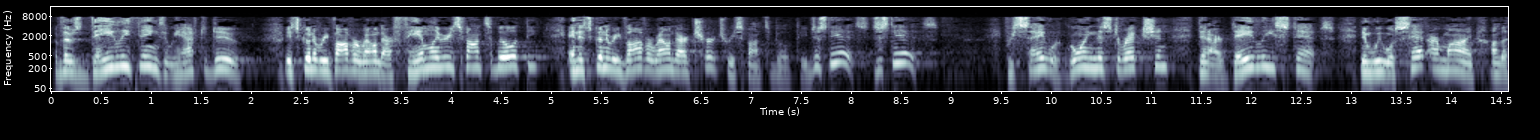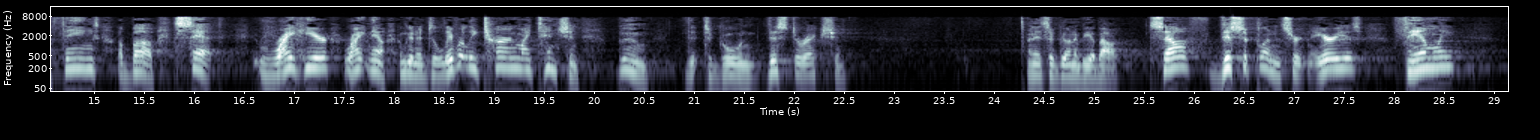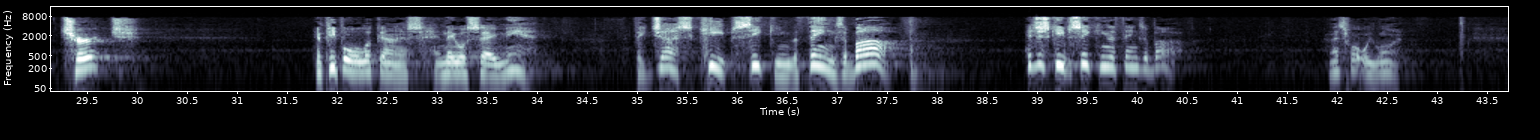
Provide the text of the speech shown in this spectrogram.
of those daily things that we have to do. It's going to revolve around our family responsibility, and it's going to revolve around our church responsibility. It just is. Just is. If we say we're going this direction, then our daily steps, then we will set our mind on the things above. Set. right here, right now, I'm going to deliberately turn my attention, boom, to go in this direction. And it's going to be about self, discipline in certain areas, family, church. And people will look on us and they will say, man, they just keep seeking the things above. They just keep seeking the things above. And that's what we want.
